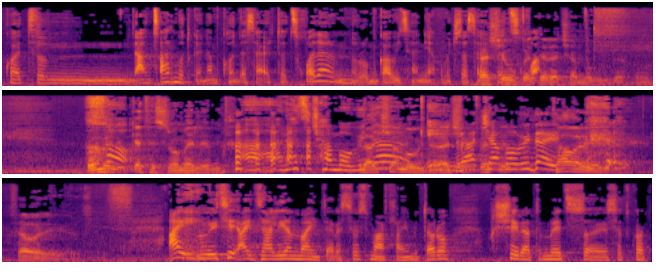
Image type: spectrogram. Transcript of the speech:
თქვათ ან წარმოდგენა მქონდა საერთოდ სხვა და რომ გავიცანი აღმოჩნდა საერთოდ სხვა. რა შეუკვეთე რა ჩამოვიდა ხო? რომელი კეთეს რომელია მითხა? აა რაც ჩამოვიდა? რა ჩამოვიდა? რა ჩამოვიდა ის? თავარი. თავარი. აი ვიცი აი ძალიან მაინტერესებს მართლა იმიტომ რომ ხშირად მეც ესე თქვათ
